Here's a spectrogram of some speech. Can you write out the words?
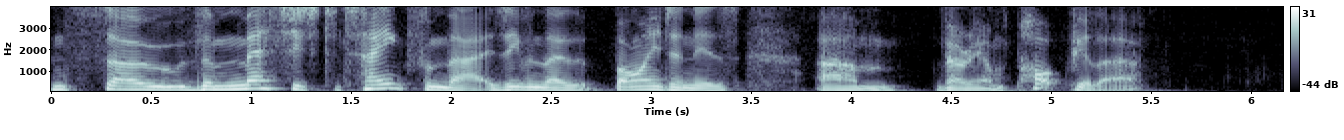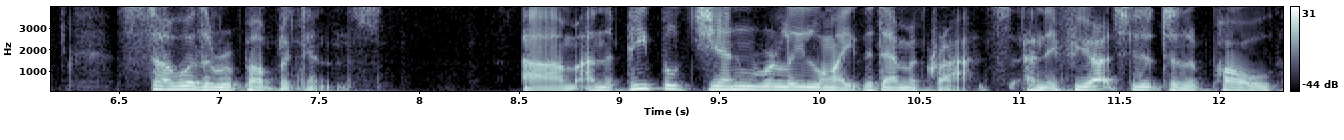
And so the message to take from that is even though Biden is um, very unpopular, so are the Republicans. Um, and the people generally like the Democrats. And if you actually looked at a poll,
